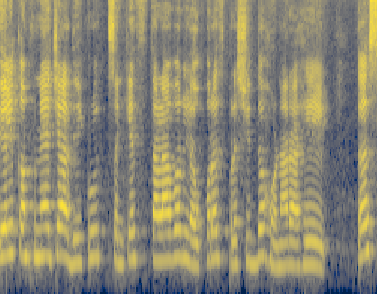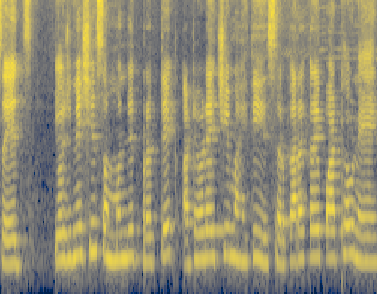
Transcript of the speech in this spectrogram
तेल कंपन्याच्या अधिकृत संकेतस्थळावर लवकरच प्रसिद्ध होणार आहे. तसेच योजनेशी संबंधित प्रत्येक आठवड्याची माहिती सरकारकडे पाठवणे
